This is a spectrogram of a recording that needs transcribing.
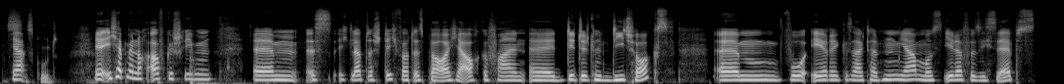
Das ja. ist gut. Ja, ich habe mir noch aufgeschrieben, ähm, ist, ich glaube, das Stichwort ist bei euch ja auch gefallen, äh, Digital Detox, ähm, wo Erik gesagt hat, hm, ja, muss jeder für sich selbst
